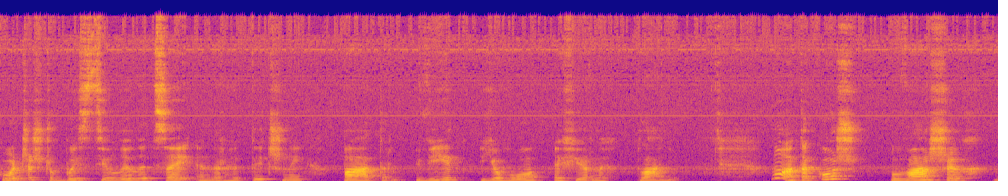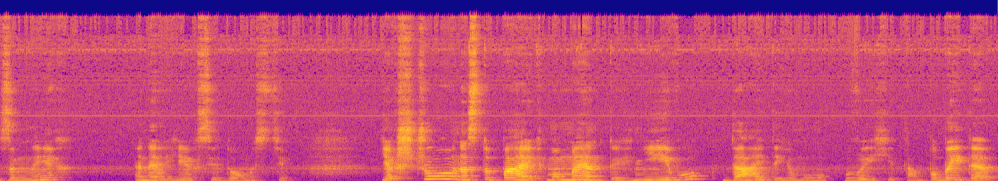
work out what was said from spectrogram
хоче, щоб ви зцілили цей енергетичний паттерн від його ефірних планів. Ну, а також у ваших земних енергіях свідомості. Якщо наступають моменти гніву, дайте йому вихід. Там, Побийте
